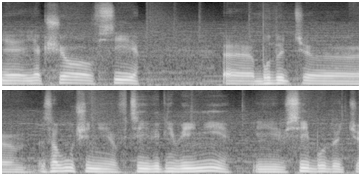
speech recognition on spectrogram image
е, якщо всі е, будуть залучені в цій війні і всі будуть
